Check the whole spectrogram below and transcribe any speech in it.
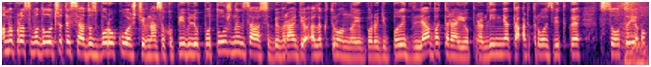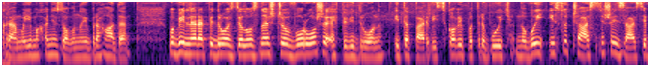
А ми просимо долучитися до збору коштів на закупівлю потужних засобів радіоелектронної боротьби для батареї управління та артрозвідки сотої окремої механізованої бригади. Мобільний реп підрозділу знищив ворожий FPV-дрон. І тепер військові потребують новий і сучасніший засіб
